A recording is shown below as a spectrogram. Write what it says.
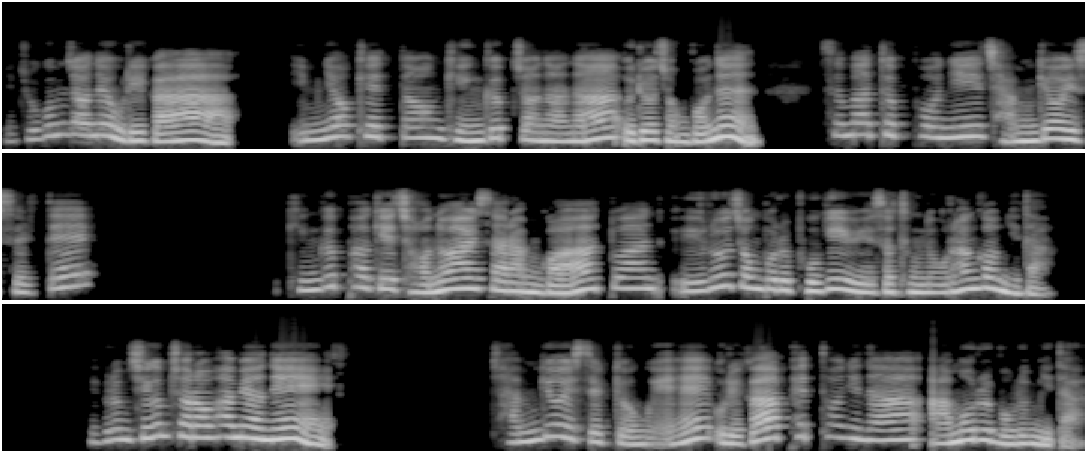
네, 조금 전에 우리가 입력했던 긴급 전화나 의료 정보는 스마트폰이 잠겨 있을 때 긴급하게 전화할 사람과 또한 의료 정보를 보기 위해서 등록을 한 겁니다. 네, 그럼 지금처럼 화면에 잠겨 있을 경우에 우리가 패턴이나 암호를 모릅니다.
